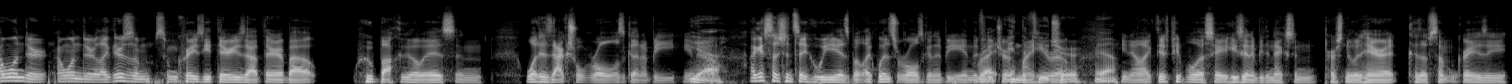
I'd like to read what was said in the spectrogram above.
I wonder. I wonder. Like, there's some some crazy theories out there about who Bakugo is and what his actual role is going to be. You Yeah. know, I guess I shouldn't say who he is, but like what his role is going to be in the right, future of in my the future. hero. Yeah. You know, like there's people that say he's going to be the next in person to inherit because of something crazy,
